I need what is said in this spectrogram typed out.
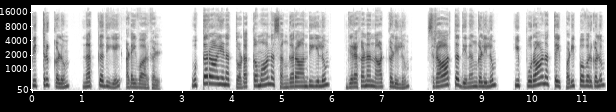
பித்ருக்களும் நற்கதியை அடைவார்கள். உத்தராயணத் தொடக்கமான சங்கராந்தியிலும் கிரகண நாட்களிலும் சிரார்த்த தினங்களிலும் இப்புராணத்தை படிப்பவர்களும்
